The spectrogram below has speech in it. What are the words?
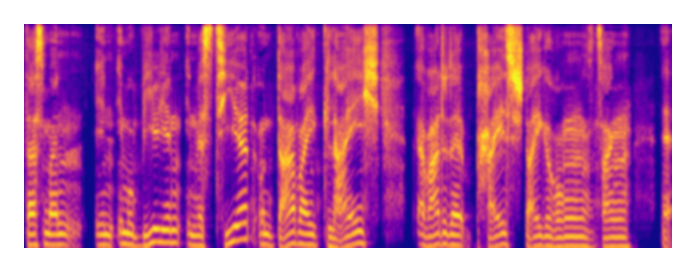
dass man in Immobilien investiert und dabei gleich erwartete Preissteigerungen sozusagen äh,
